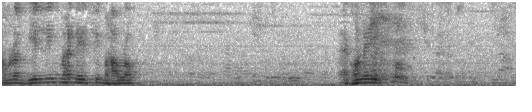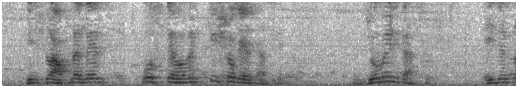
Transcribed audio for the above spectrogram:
আমরা বিল্ডিং বানিয়েছি ভালো। এখন এই কিন্তু আপনাদের পৌঁছতে হবে কৃষকের কাছে, জমির কাছে। এই জন্য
